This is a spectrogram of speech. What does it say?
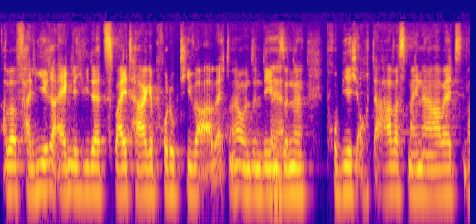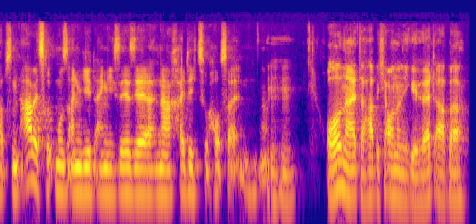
aber verliere eigentlich wieder zwei Tage produktive Arbeit. Ne? Und in dem ja. Sinne probiere ich auch da, was meine Arbeit, was den Arbeitsrhythmus angeht, eigentlich sehr, sehr nachhaltig zu haushalten. Ne? Mhm. All-Nighter habe ich auch noch nie gehört, aber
